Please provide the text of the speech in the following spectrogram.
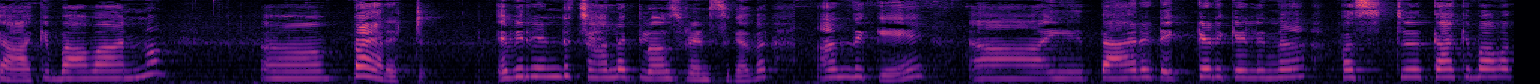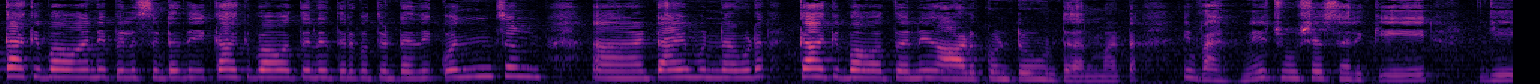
కాకి బావ అన్న ప్యారెట్. ఇవి రెండు చాలా క్లోజ్ ఫ్రెండ్స్ కదా. అందుకే ఈ ప్యారెట్ ఎక్కడికి వెళ్ళినా ఫస్ట్ కాకి బావ కాకి బావ అని పిలుస్తుంటుంది. కాకిబావతోనే తిరుగుతుంటుంది. కొంచెం టైం ఉన్నా కూడా కాకిబావతోనే ఆడుకుంటూ ఉంటుంది అనమాట ఇవన్నీ చూసేసరికి ఈ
